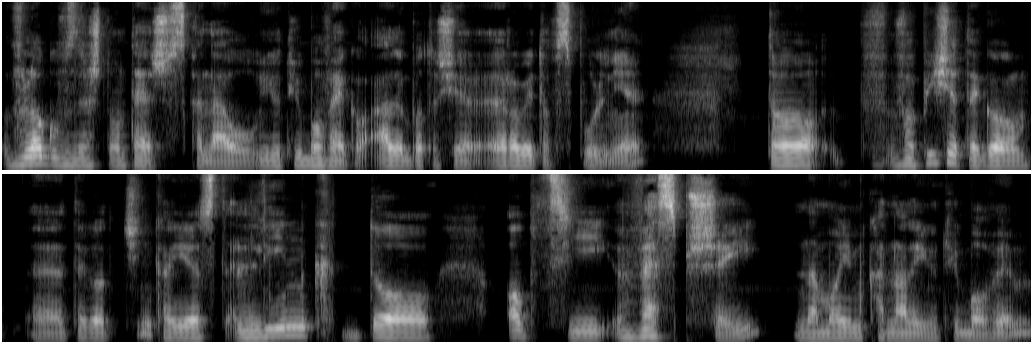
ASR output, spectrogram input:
vlogów zresztą też z kanału YouTube'owego, ale bo to się robię to wspólnie, to w opisie tego, e, tego odcinka jest link do opcji Wesprzyj na moim kanale YouTube'owym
